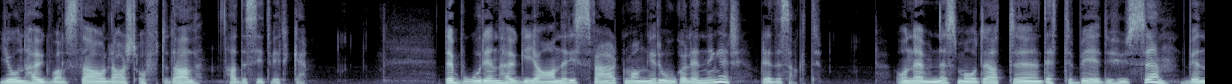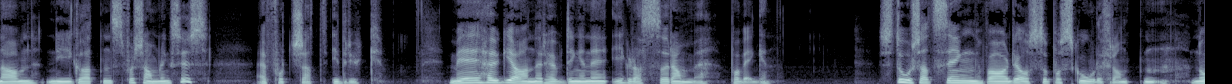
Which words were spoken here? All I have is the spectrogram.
Jon Haugvaldstad og Lars Oftedal hadde sitt virke. Det bor en haugianer i svært mange rogalendinger, ble det sagt. Og nevnes må det at eh, dette bedehuset, ved navn Nygatens forsamlingshus, er fortsatt i bruk, med haugianerhøvdingene i glass og ramme på veggen. Storsatsing var det også på skolefronten, nå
